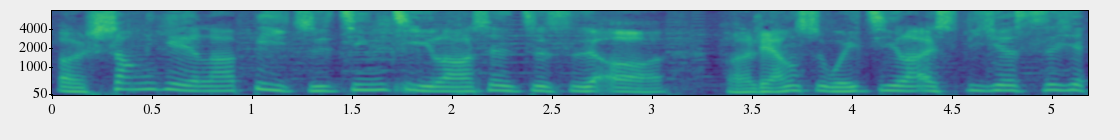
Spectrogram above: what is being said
呃商业啦、币值经济啦，甚至是呃呃粮食危机啦、SDGs 这些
